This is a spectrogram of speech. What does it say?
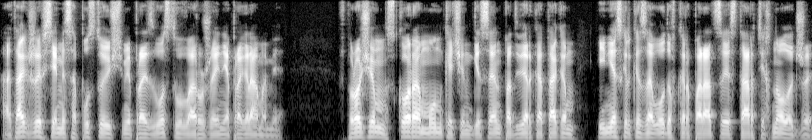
а также всеми сопутствующими производству вооружения программами. Впрочем, скоро Мунка Чингисен подверг атакам и несколько заводов корпорации Star Technology,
